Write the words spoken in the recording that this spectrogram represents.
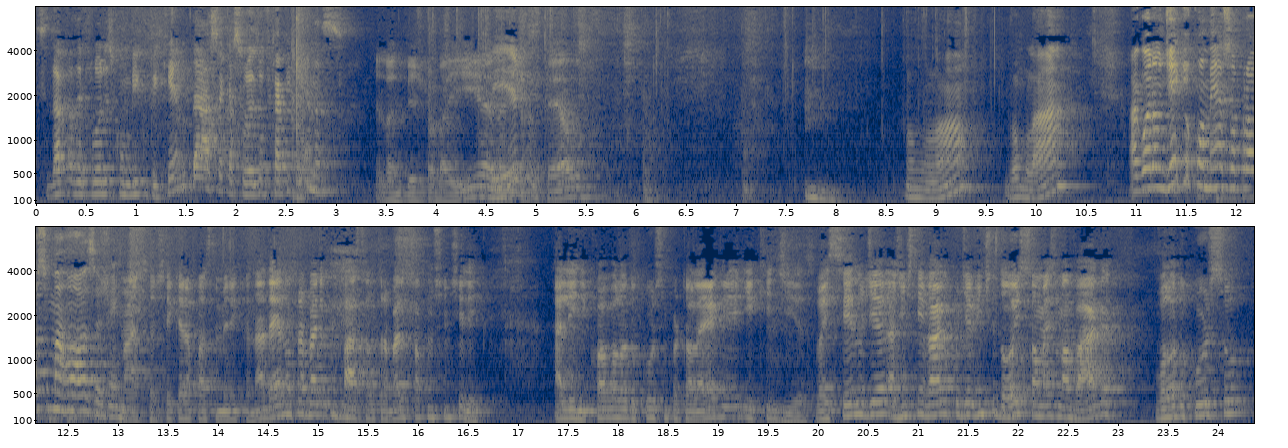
Se dá pra fazer flores com bico pequeno, dá, só que as flores vão ficar pequenas. Elane, beijo pra Bahia. Beijo. Elane Castelo. Vamos lá, vamos lá. Agora, onde é que eu começo a próxima rosa, gente? Márcia, achei que era pasta americana. A Deia não trabalha com pasta, ela trabalha só com chantilly. Aline, qual o valor do curso em Porto Alegre e que dias? Vai ser no dia. A gente tem vaga pro dia 22, só mais uma vaga. O valor do curso,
